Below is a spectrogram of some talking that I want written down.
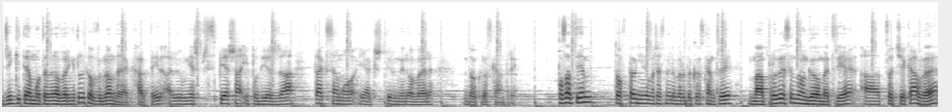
Dzięki temu ten rower nie tylko wygląda jak hardtail, ale również przyspiesza i podjeżdża tak samo jak sztywny rower do cross country. Poza tym to w pełni nowoczesny rower do cross country ma progresywną geometrię, a co ciekawe,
